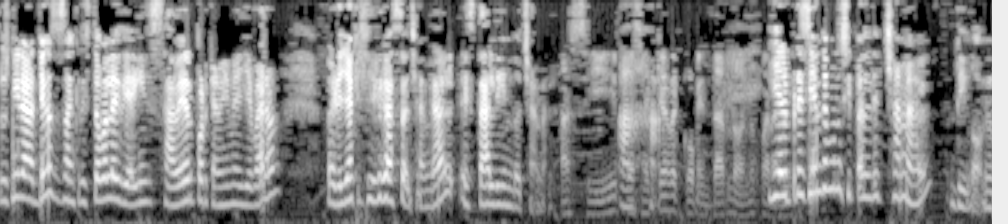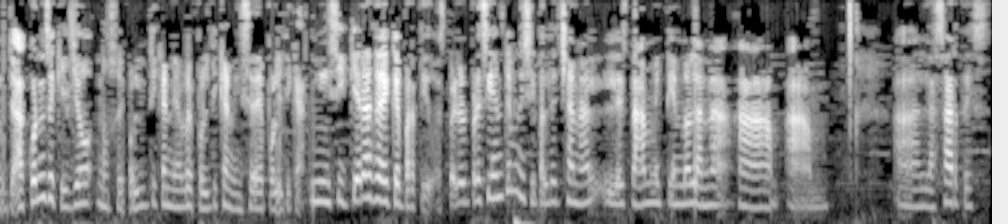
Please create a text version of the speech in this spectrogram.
Pues mira, llegas a San Cristóbal y de ahí saber porque a mí me llevaron, pero ya que llegas a Chanal, está lindo Chanal. Así, pues hay que recomendarlo, ¿no? Para Y el presidente municipal de Chanal, digo, acuérdense que yo no soy política, ni hablo de política, ni sé de política, ni siquiera sé de qué partido es, pero el presidente municipal de Chanal le está metiendo lana a, a, a las artes,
